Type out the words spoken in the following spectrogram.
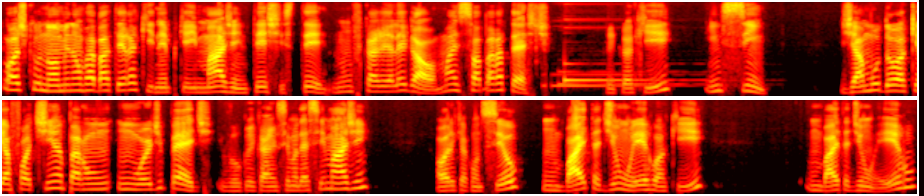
Lógico que o nome não vai bater aqui, né? Porque imagem TXT não ficaria legal, mas só para teste. Clica aqui em Sim já mudou aqui a fotinha para um, um WordPad. vou clicar em cima dessa imagem. Olha o que aconteceu. Um baita de um erro aqui. Um baita de um erro.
